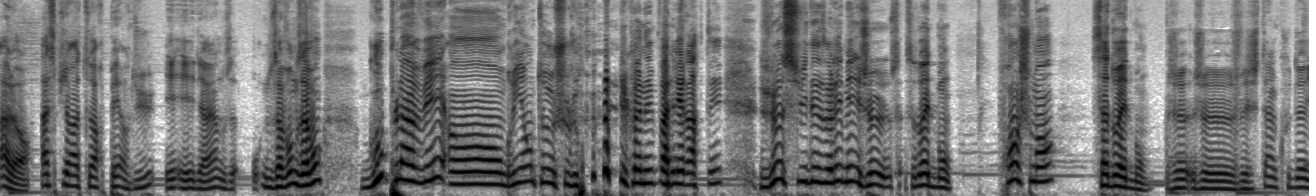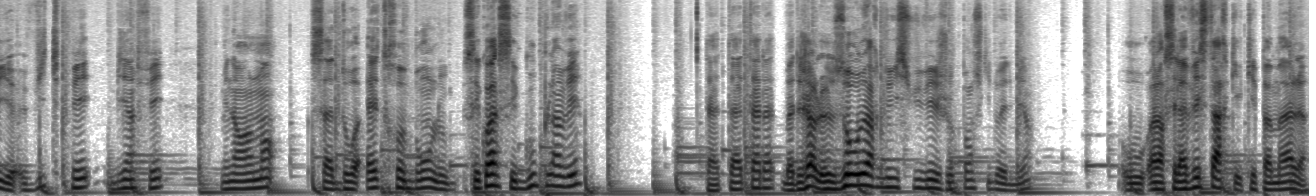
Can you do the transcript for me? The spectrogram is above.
Alors, aspirateur perdu. Et, derrière, nous, nous, avons, nous avons V en brillante chelou. je connais pas les raretés. Je suis désolé, mais je, ça, doit être bon. Franchement, ça doit être bon. Je, vais jeter un coup d'œil vite fait, bien fait. Mais normalement, ça doit être bon. C'est quoi? C'est goût plein V? Ta, ta, ta, Bah déjà, le Zoruark de suivez, je pense qu'il doit être bien. Alors, c'est la V-Star qui, est pas mal.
